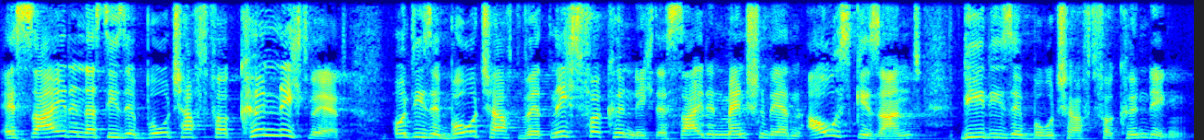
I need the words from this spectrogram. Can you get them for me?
es sei denn, dass diese Botschaft verkündigt wird. Und diese Botschaft wird nicht verkündigt, es sei denn, Menschen werden ausgesandt, die diese Botschaft verkündigen.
